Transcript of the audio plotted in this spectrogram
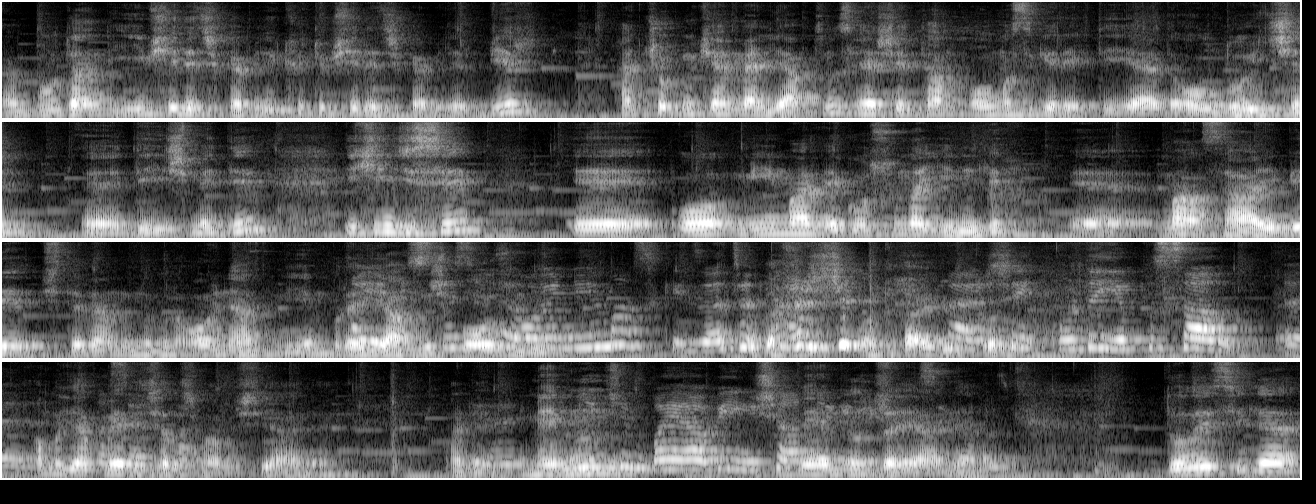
Yani buradan iyi bir şey de çıkabilir, kötü bir şey de çıkabilir. Bir, hani çok mükemmel yaptınız, her şey tam olması gerektiği yerde olduğu için e, değişmedi. İkincisi, e, o mimar egosuna yenilip e, mal sahibi işte ben bunu bunu oynatmayayım, burayı Hayır, yapmış bozmayayım. Oynayamaz ki zaten her şey. her şey orada yapısal e, Ama yapmaya da çalışmamış yani. Hani yani memnun için bayağı bir inşaata memnun da yani. lazım. Dolayısıyla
